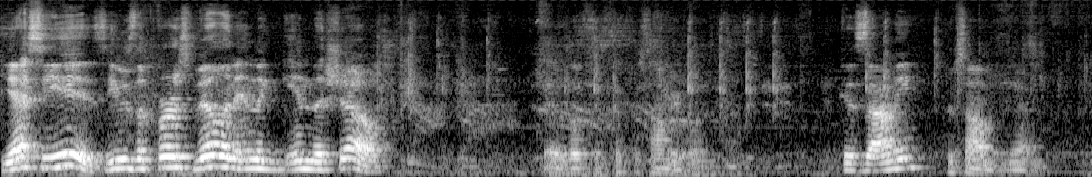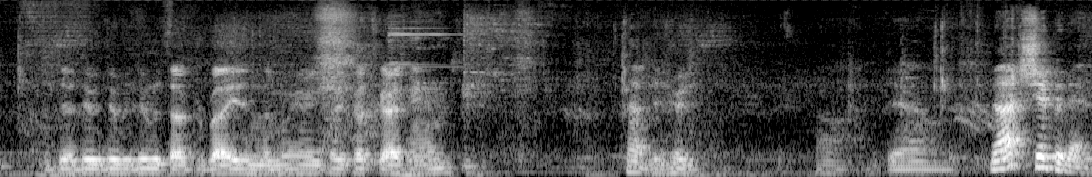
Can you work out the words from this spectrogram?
Yes, he is. He was the first villain in the in the show. Yeah, that's that's like Kasami was. Kazami. Kasami, yeah. The dude, dude, dude with the blade in the movie, he cuts the guy's hands. That dude. Oh, damn. No, that's Shippuden.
